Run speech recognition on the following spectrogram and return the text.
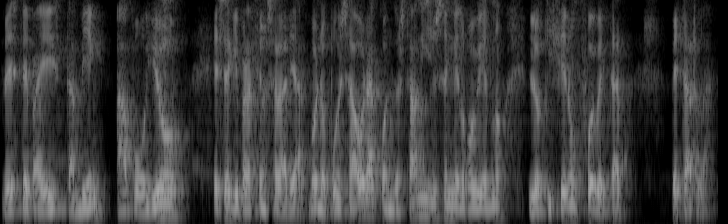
de este país también apoyó esa equiparación salarial. Bueno, pues ahora, cuando estaban ellos en el gobierno, lo que hicieron fue vetar, vetarla.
